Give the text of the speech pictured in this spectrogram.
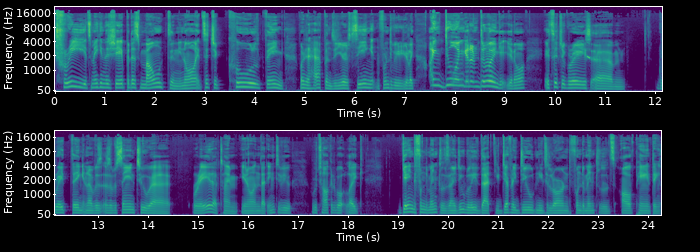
tree, it's making the shape of this mountain, you know, it's such a cool thing when it happens and you're seeing it in front of you, you're like, I'm doing it, I'm doing it, you know, it's such a great, um, great thing. And I was, as I was saying to uh, Ray that time, you know, in that interview, we were talking about like getting the fundamentals, and I do believe that you definitely do need to learn the fundamentals of painting,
